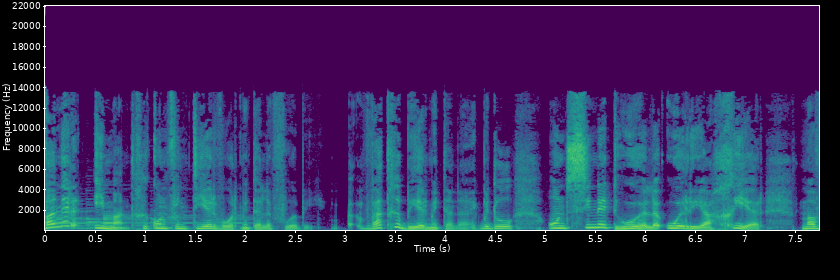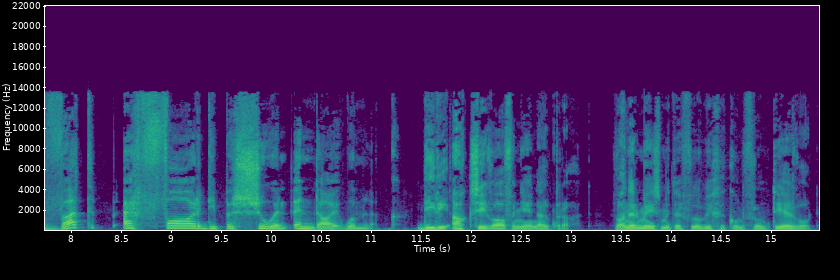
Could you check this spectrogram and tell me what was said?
Wanneer iemand gekonfronteer word met hulle fobie, wat gebeur met hulle? Ek bedoel, ons sien net hoe hulle ooreageer, maar wat ervaar die persoon in daai oomblik? Die reaksie waarvan jy nou praat. wanneer mens met 'n fobie gekonfronteer word,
